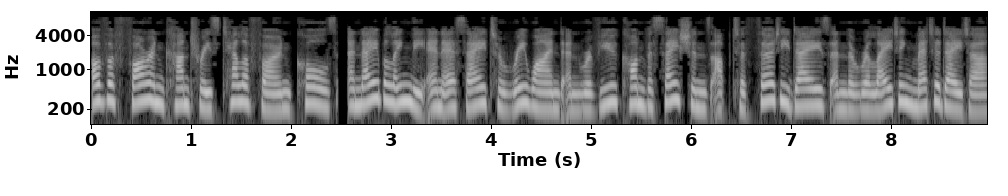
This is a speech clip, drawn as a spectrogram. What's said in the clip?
of a foreign country's telephone calls, enabling the NSA to rewind and review conversations up to 30 days and the relating metadata.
